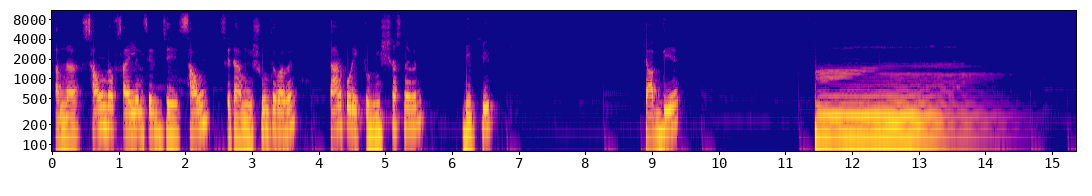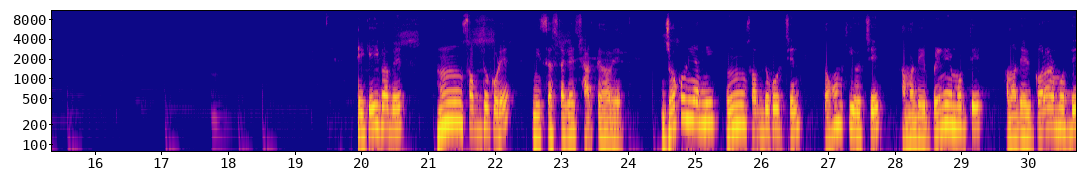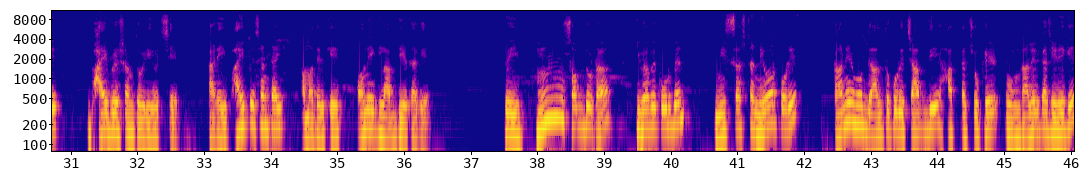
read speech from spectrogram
আপনার সাউন্ড অফ সাইলেন্সের যে সাউন্ড সেটা আপনি শুনতে পাবেন। তারপরে একটু নিঃশ্বাস নেবেন ডিপলি চাপ দিয়ে ঠিক এইভাবে হুম শব্দ করে নিঃশ্বাসটাকে ছাড়তে হবে। যখনই আপনি হুম শব্দ করছেন, তখন কি হচ্ছে? আমাদের ব্রেনের মধ্যে, আমাদের গলার মধ্যে ভাইব্রেশন তৈরি হচ্ছে। আর এই ভাইব্রেশনটাই আমাদেরকে অনেক লাভ দিয়ে থাকে। তো এই হুম শব্দটা কীভাবে করবেন? নিঃশ্বাসটা নেওয়ার পরে কানের মধ্যে আলতো করে চাপ দিয়ে হাতটা চোখের এবং গালের কাছে রেখে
